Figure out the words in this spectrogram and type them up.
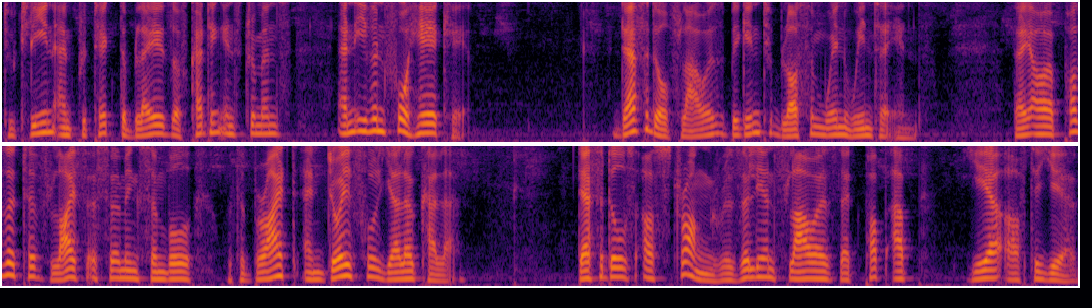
to clean and protect the blades of cutting instruments, and even for hair care. Daffodil flowers begin to blossom when winter ends. They are a positive, life affirming symbol with a bright and joyful yellow color. Daffodils are strong, resilient flowers that pop up year after year.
